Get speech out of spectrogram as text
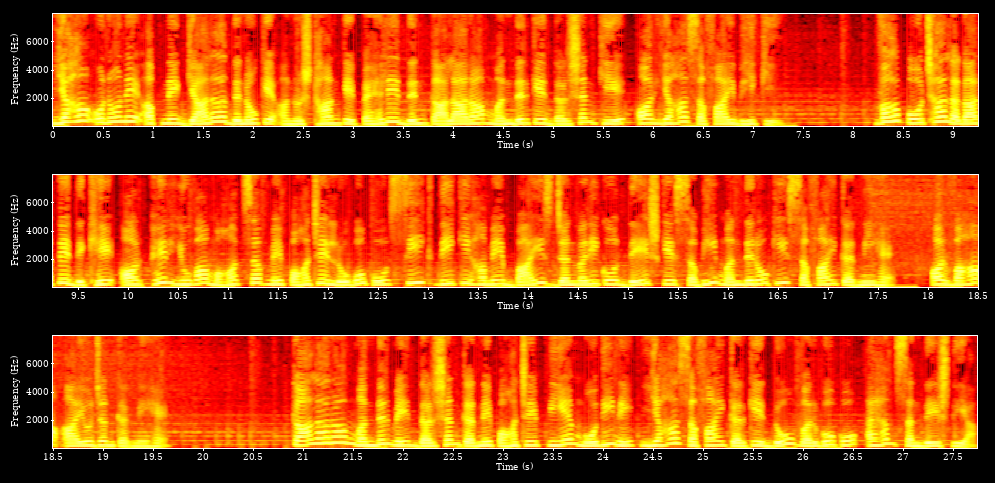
यहाँ उन्होंने अपने 11 दिनों के अनुष्ठान के पहले दिन कालाराम मंदिर के दर्शन किए और यहाँ सफ़ाई भी की। वह पोछा लगाते दिखे और फिर युवा महोत्सव में पहुँचे लोगों को सीख दी कि हमें 22 जनवरी को देश के सभी मंदिरों की सफ़ाई करनी है और वहाँ आयोजन करने हैं। कालाराम मंदिर में दर्शन करने पहुँचे पीएम मोदी ने यहाँ सफ़ाई करके दो वर्गों को अहम संदेश दिया।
